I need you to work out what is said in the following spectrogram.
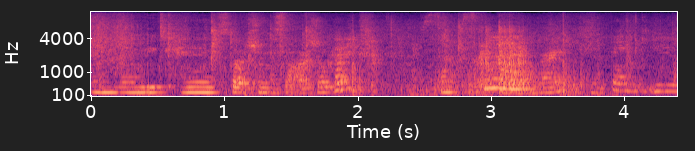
And then we can start your massage, okay? Sounds good. All right. Thank you.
